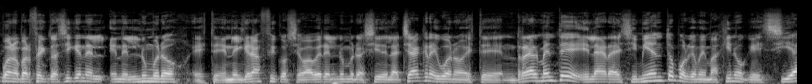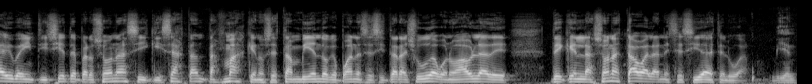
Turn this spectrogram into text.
Bueno, perfecto. Así que en el, en el número, este, en el gráfico se va a ver el número allí de la chacra. Y bueno, este, realmente el agradecimiento, porque me imagino que si hay 27 personas y quizás tantas más que nos están viendo que puedan necesitar ayuda, bueno, habla de, que en la zona estaba la necesidad de este lugar. Bien.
